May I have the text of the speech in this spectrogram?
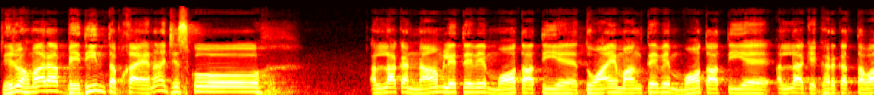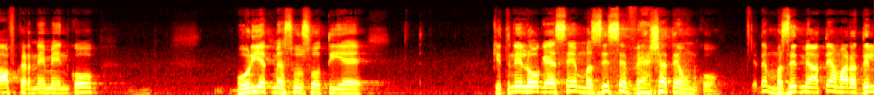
تو یہ جو ہمارا بے دین طبقہ ہے نا جس کو اللہ کا نام لیتے ہوئے موت آتی ہے دعائیں مانگتے ہوئے موت آتی ہے اللہ کے گھر کا طواف کرنے میں ان کو بوریت محسوس ہوتی ہے کتنے لوگ ایسے ہیں مسجد سے وحشت ہے ان کو کہتے ہیں مسجد میں آتے ہیں ہمارا دل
